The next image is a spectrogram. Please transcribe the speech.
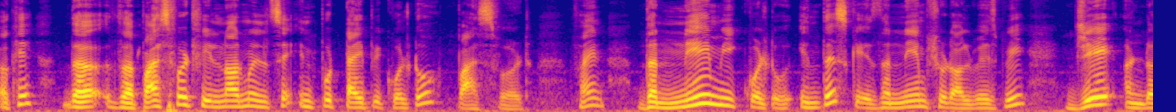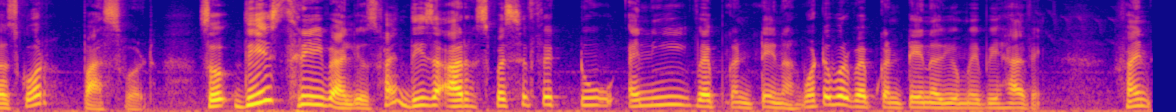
okay, the, the password field normally will say input type equal to password fine. The name equal to in this case the name should always be j underscore password. So, these three values fine these are specific to any web container whatever web container you may be having fine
